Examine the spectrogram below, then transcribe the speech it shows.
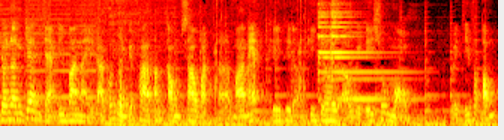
Cho nên cái anh chàng Ivan này đã có những cái pha tấn công sau vạch 3 ờ, mét khi thi đấu khi chơi ở vị trí số 1 vị trí phát bóng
